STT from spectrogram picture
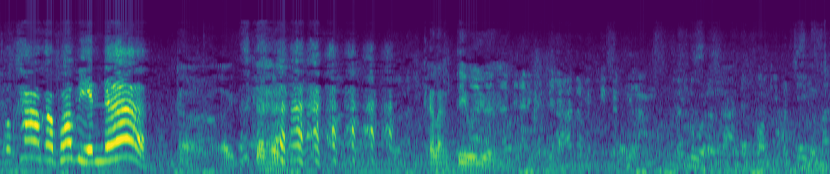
เอาข้าวกับพ่อเบียนเด้อ เออโอเคกำลังติวอยู่ฉันรู้แล้วจ้ะฉันพอกินมันจี้กันมาก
